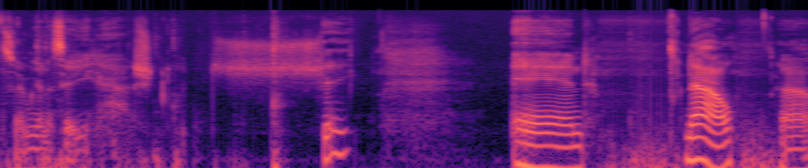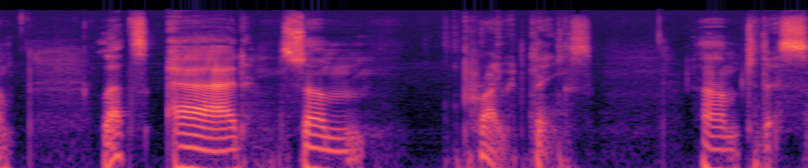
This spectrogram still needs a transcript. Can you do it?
So I'm gonna say shape. And now um, let's add some private things um, to this.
